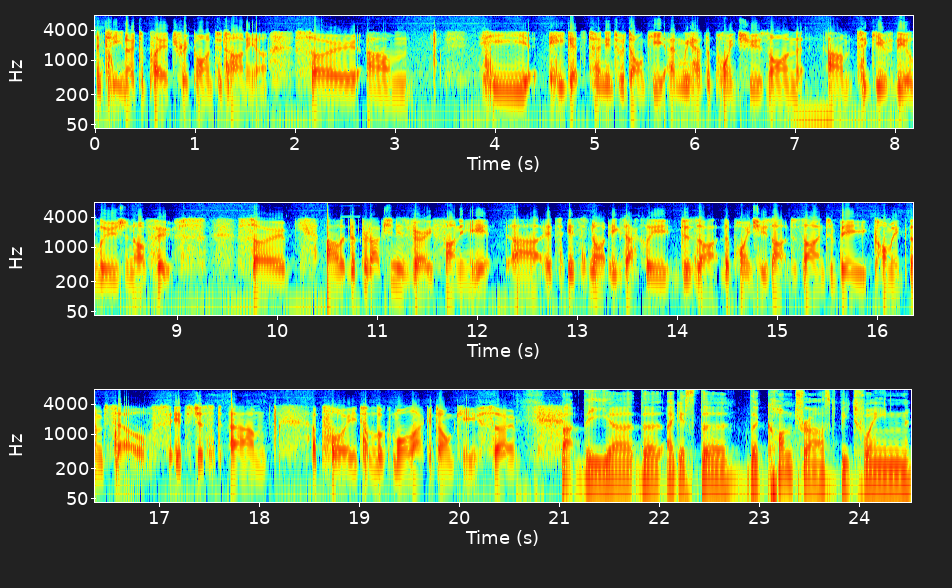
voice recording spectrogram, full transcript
and to, you know to play a trick on Titania. So. Um, he he gets turned into a donkey, and we have the pointe shoes on um, to give the illusion of hoofs. So uh, the production is very funny. Uh, it's it's not exactly design. The pointe shoes aren't designed to be comic themselves. It's just um, a ploy to look more like a donkey. So, but the uh, the I guess the the contrast between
